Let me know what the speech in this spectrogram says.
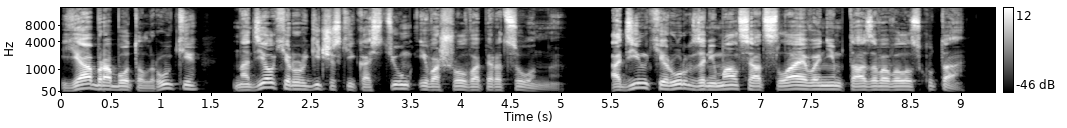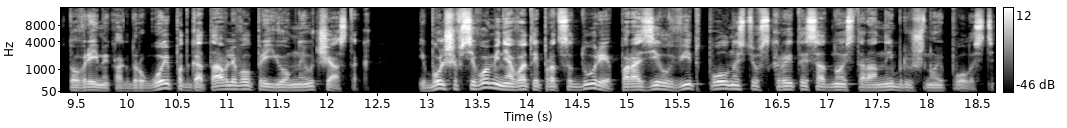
Я обработал руки, надел хирургический костюм и вошел в операционную. Один хирург занимался отслаиванием тазового лоскута, в то время как другой подготавливал приемный участок, и больше всего меня в этой процедуре поразил вид полностью вскрытой с одной стороны брюшной полости.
